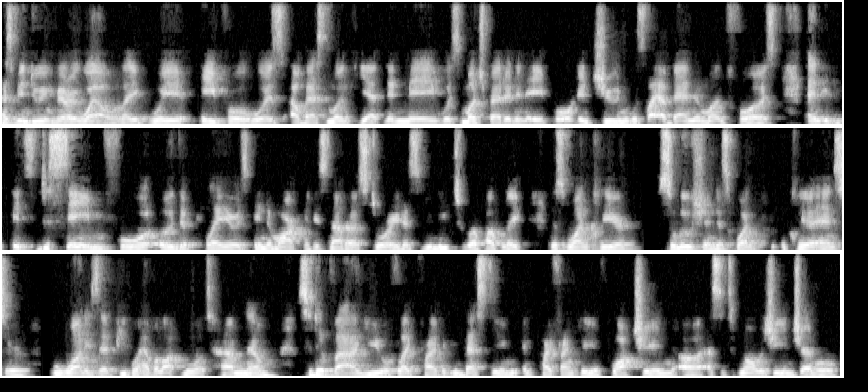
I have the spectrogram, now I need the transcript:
has been doing very well. Like we, April was our best month yet. Then May was much better than April. Then June was like a banner month for us. And it, it's the same for other players in the market. It's not a story that's unique to Republic. There's one clear solution. There's one clear answer. One is that people have a lot more time now. So the value of like private investing and quite frankly of blockchain uh, as a technology in general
